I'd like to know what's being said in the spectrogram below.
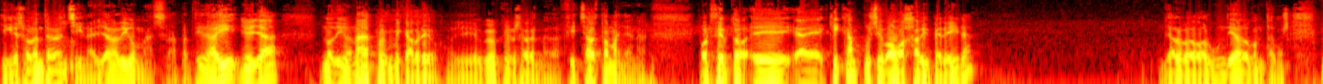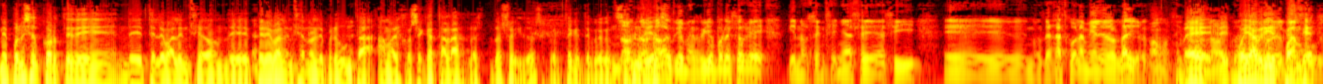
Y que solo ha entrenado en China. Ya no digo más. A partir de ahí, yo ya no digo nada porque me cabreo. Yo no quiero saber nada. Fichado hasta mañana. Por cierto, eh, eh, ¿qué campus llevaba Javi Pereira? Ya lo veo, algún día lo contamos. ¿Me pones el corte de, de Televalencia donde Pere Valenciano le pregunta a María José Catalá? ¿Lo has, lo has oído ese corte? Que te veo que te No, no, sonríes. no, es que me río por eso que, que nos enseñas eh, así, eh, nos dejas con la miel en los labios, vamos. Hombre, No, no, eh, voy a abrir, por, cier-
